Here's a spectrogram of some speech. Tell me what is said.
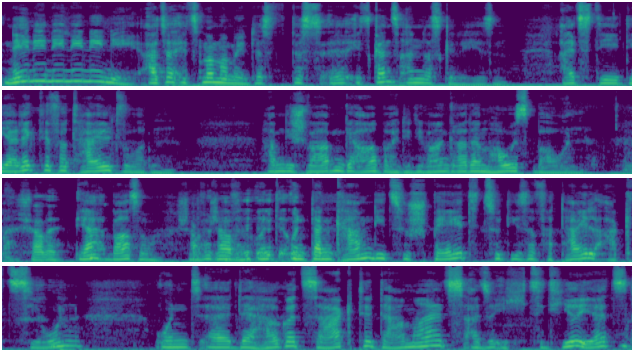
Nee, nee, nee, nee, nee, nee. Also jetzt mal Moment, das, das äh, ist ganz anders gewesen. Als die Dialekte verteilt wurden, haben die Schwaben gearbeitet, die waren gerade am Haus bauen. Schaffe. Ja, war so. Schaffe, schaffe. Und, und dann kamen die zu spät zu dieser Verteilaktion Und äh, der Herrgott sagte damals, also ich zitiere jetzt,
